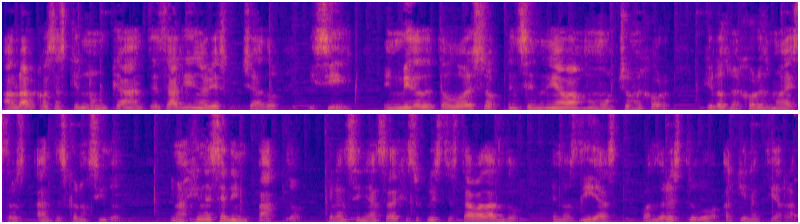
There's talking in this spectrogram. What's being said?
a hablar cosas que nunca antes alguien había escuchado y sí, en medio de todo eso, enseñaba mucho mejor que los mejores maestros antes conocidos. Imagínese el impacto que la enseñanza de Jesucristo estaba dando en los días cuando Él estuvo aquí en la tierra.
